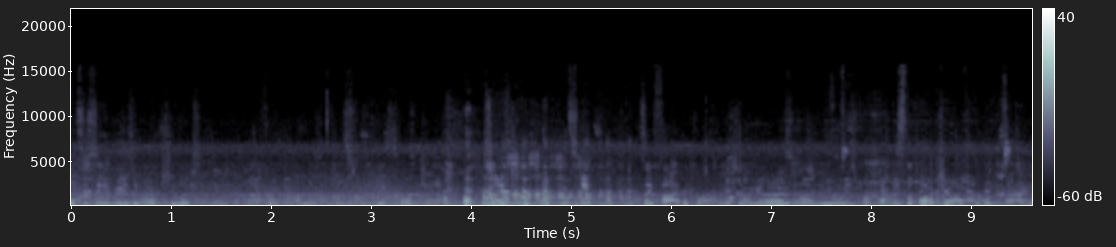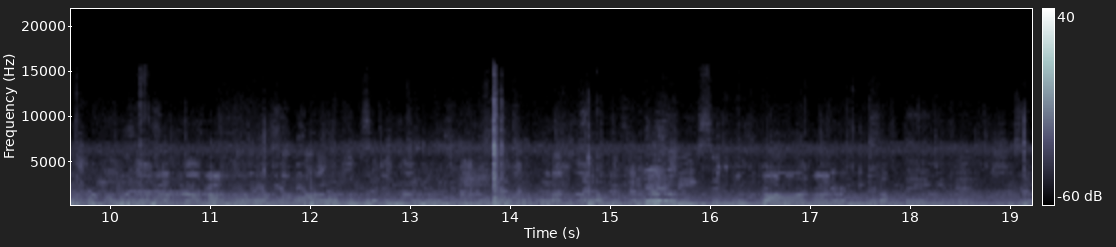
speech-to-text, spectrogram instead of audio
It's the same reason she looks at me, not for a good reason, just for a big pork chop. It's like, it's like, it's like 5 o'clock. So I go, right, I'm hungry. Where's, where's the pork chop? She said she was feeling because Jason was gone doing something and she said,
